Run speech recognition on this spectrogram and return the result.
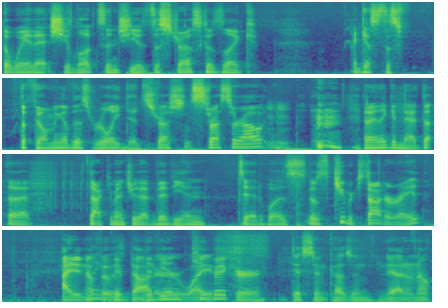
the way that she looks and she is distressed because like, I guess this the filming of this really did stress stress her out, and I think in that uh, documentary that Vivian did was it was Kubrick's daughter, right? I didn't know I if it was Viv- daughter Vivian or wife, Kubrick or distant cousin. Yeah, I don't know.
